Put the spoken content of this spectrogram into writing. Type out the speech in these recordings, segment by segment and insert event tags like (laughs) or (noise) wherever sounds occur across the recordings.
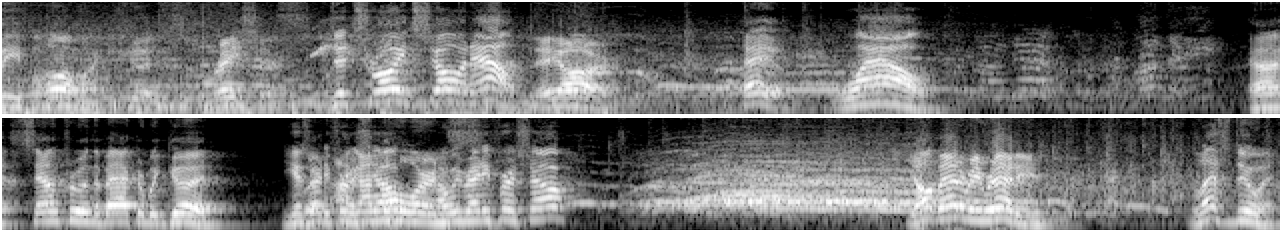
people. Oh my goodness gracious. Detroit showing out. They are. Hey, Wow. uh, sound crew in the back, are we good? You guys Well, ready for I a got show? the horns. Are we ready for a show? Y'all better be ready. Let's do it.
